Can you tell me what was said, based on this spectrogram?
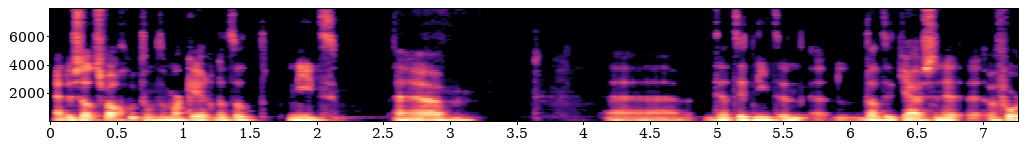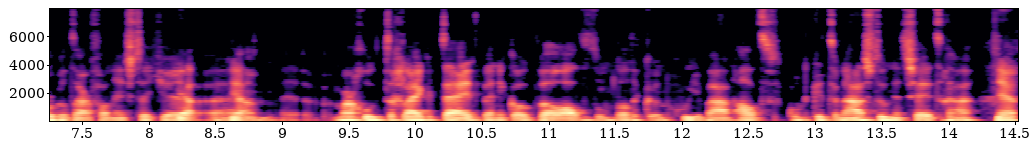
Ja, dus dat is wel goed om te markeren dat dat niet. Uh, dat dit niet een. dat dit juist een, een voorbeeld daarvan is. Dat je. Ja, ja. Maar goed, tegelijkertijd ben ik ook wel altijd, omdat ik een goede baan had, kon ik het ernaast doen, et cetera. Ja.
